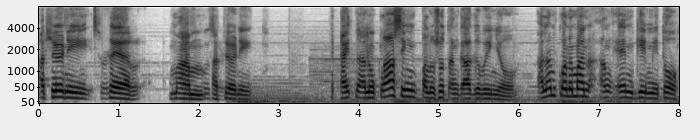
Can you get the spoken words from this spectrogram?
attorney, sir, ma'am, Yes po, sir. attorney, kahit na anong klaseng palusot ang gagawin nyo, alam ko naman ang endgame nito.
